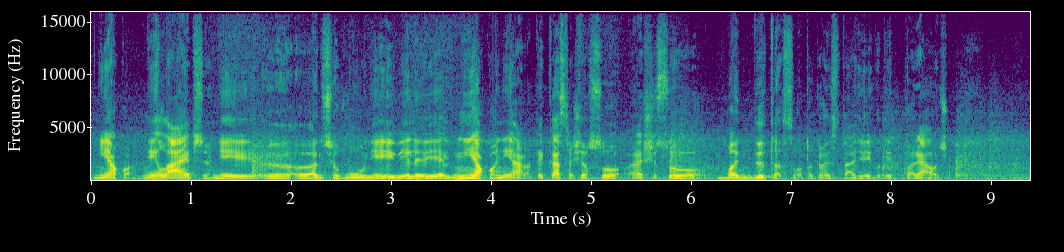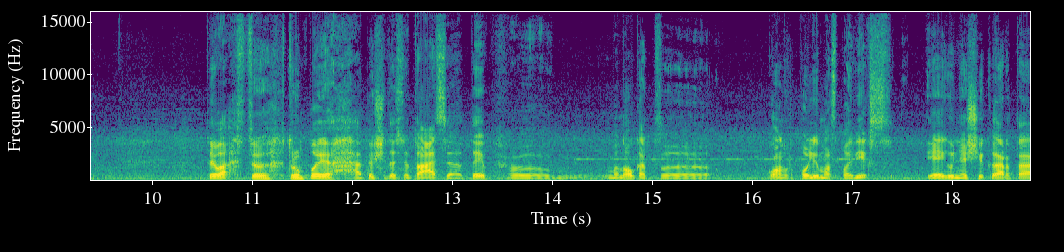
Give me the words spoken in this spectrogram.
Nieko, nei laipsnių, nei e, ant siuvų, nei vėliavėlių, nieko nėra. Tai kas aš esu? Aš esu banditas, va tokioj stadijoje, jeigu taip kariaučiau. Tai va, trumpai apie šitą situaciją. Taip, e, manau, kad e, kontrpolimas pavyks. Jeigu ne šį kartą,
